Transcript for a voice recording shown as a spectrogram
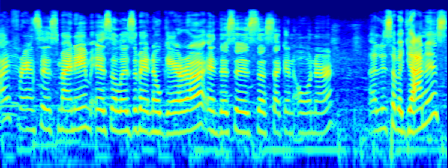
Hi, Francis. My name is Elizabeth Noguera, and this is the second owner. Elizabeth Yanes.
